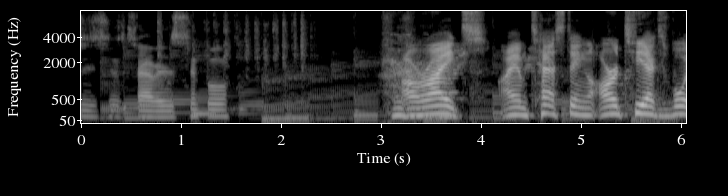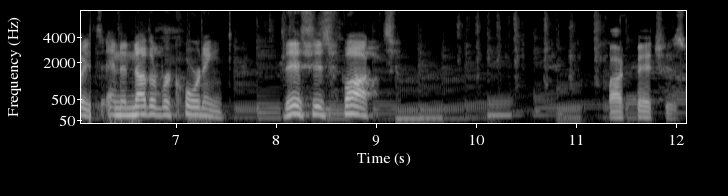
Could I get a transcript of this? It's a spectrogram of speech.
just have it simple. All right, I am testing RTX voice and another recording. This is fucked. Fuck bitches.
